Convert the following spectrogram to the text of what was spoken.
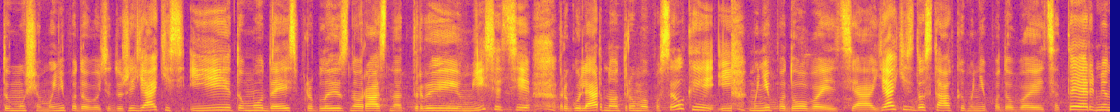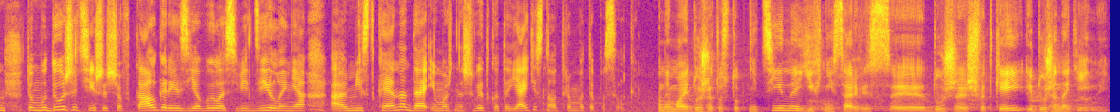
тому що мені подобається дуже якість, і тому десь приблизно раз на три місяці регулярно отримую посилки. І мені подобається якість доставки, мені подобається термін. Тому дуже тішу, що в Калгарі з'явилось відділення міст Кеннеда, і можна швидко та якісно отримати посилки. Вони мають дуже доступні ціни, їхній сервіс е, дуже швидкий і дуже надійний.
